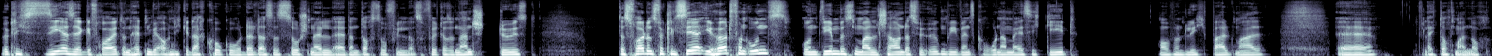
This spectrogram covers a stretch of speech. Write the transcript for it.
wirklich sehr, sehr gefreut und hätten wir auch nicht gedacht, Coco, oder, dass es so schnell äh, dann doch so viel auf so viel Resonanz stößt. Das freut uns wirklich sehr. Ihr hört von uns und wir müssen mal schauen, dass wir irgendwie, wenn es Corona-mäßig geht, hoffentlich bald mal, äh, vielleicht doch mal noch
